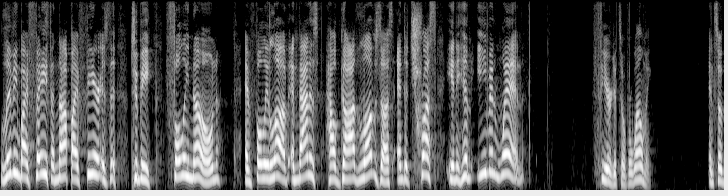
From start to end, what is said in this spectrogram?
living by faith and not by fear is the, to be fully known and fully loved. And that is how God loves us and to trust in Him even when fear gets overwhelming. And so,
